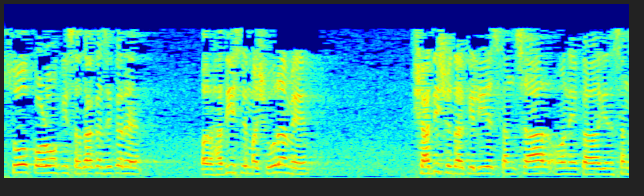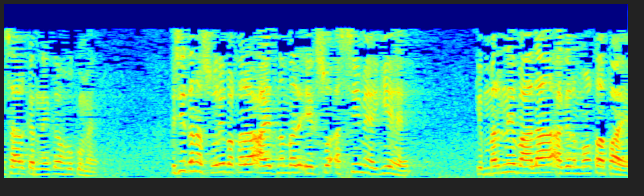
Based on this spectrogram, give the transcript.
सौ कोड़ों की सजा का ज़िक्र है और हदीस मशहूरा में शादीशुदा के लिए संसार होने का, यानी संसार करने का हुक्म है। इसी तरह सूर्य बकरा आयत नंबर 180 में यह है कि मरने वाला अगर मौका पाए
